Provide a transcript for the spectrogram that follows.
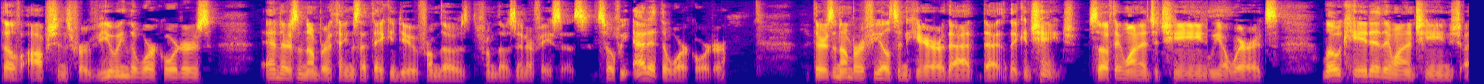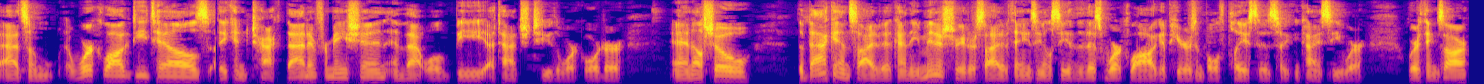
They'll have options for viewing the work orders. And there's a number of things that they can do from those, from those interfaces. So if we edit the work order, there's a number of fields in here that, that they can change. So if they wanted to change, you know, where it's located, they want to change, add some work log details, they can track that information and that will be attached to the work order. And I'll show the back end side of it, kind of the administrator side of things, and you'll see that this work log appears in both places, so you can kind of see where where things are.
